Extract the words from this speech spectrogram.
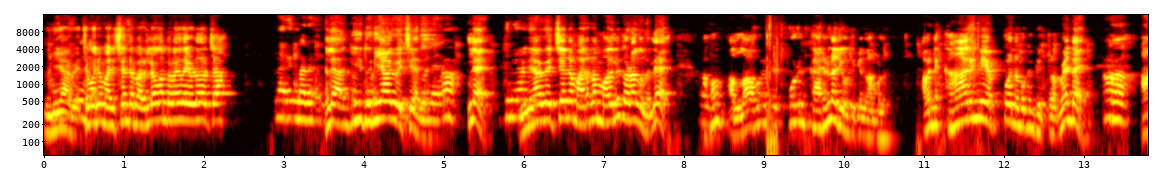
ദുനിയാവ്. വെച്ച ഒരു മനുഷ്യന്റെ പരലോകം തുടങ്ങുന്നത് എവിടെ വെച്ചാ? അല്ല ഈ ദുനിയാവ് വെച്ച് തന്നെ. അല്ലേ? ദുനിയാവ്. വെച്ച് തന്നെ മരണം മുതൽ തുടങ്ങുന്നു അല്ലേ? അപ്പം അള്ളാഹുവിനോട് എപ്പോഴും കരുണ ചോദിക്കുന്നു നമ്മൾ അവന്റെ കാരുണ്യം എപ്പോ നമുക്ക് കിട്ടണം വേണ്ടേ? ആ.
